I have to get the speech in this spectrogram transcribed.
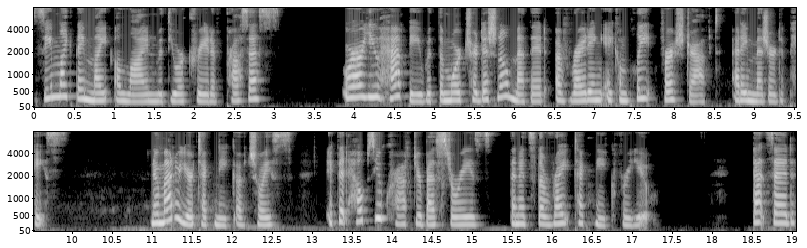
seem like they might align with your creative process? Or are you happy with the more traditional method of writing a complete first draft at a measured pace? No matter your technique of choice, if it helps you craft your best stories, then it's the right technique for you. That said,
